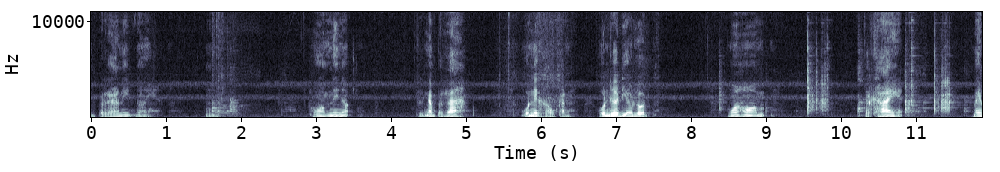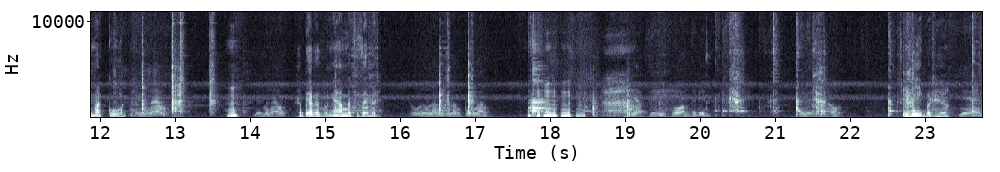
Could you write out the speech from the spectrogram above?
น้ำปลาร้านิดหน่อย หอมนี่เนาะถึงน้ำปลาร้าคนให้เข้ากัน คนเดือเดียวรสหัวหอม ตะไคร้ใบมะกรูดใบมะนาวหืมใบมะนาวถ้าแบบแบบน้ำมันจะใส่เป็นลูกหลังๆกำลังปรุงงามแบบนี้หอมได้ดินใบมะนาวที่ดีบ่เถอะแม่น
